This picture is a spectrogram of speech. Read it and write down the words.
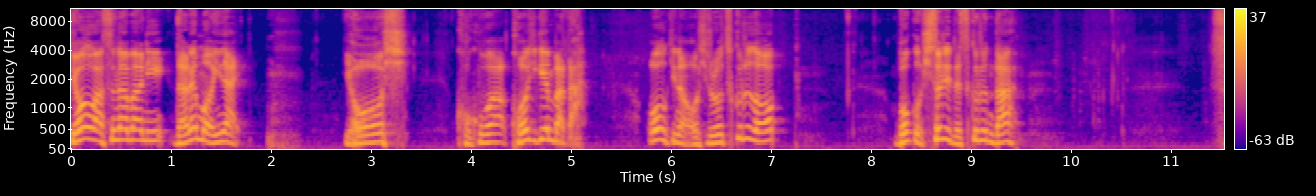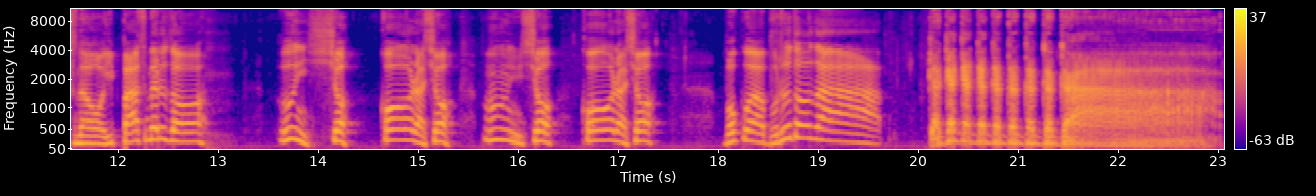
今日は砂場に誰もいない。よーし。ここは工事現場だ。大きなお城を作るぞ僕一人で作るんだ。砂をいっぱい集めるぞ。うんしょこーらしょ。うんしょこーらしょ。僕はブルドーザー。ガガガガガガガガ。ガ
